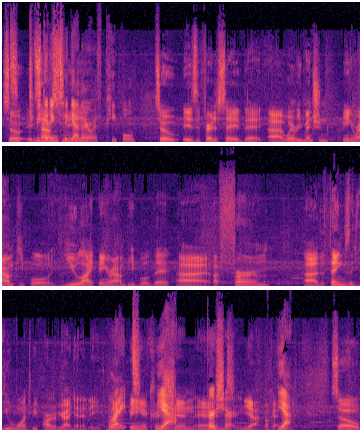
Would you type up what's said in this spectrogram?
so to be getting to together with people. So is it fair to say that uh, whenever you mentioned being around people, you like being around people that uh, affirm uh, the things that you want to be part of your identity, like Right. being a Yeah, Christian and for sure. Yeah. Okay. Yeah. So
